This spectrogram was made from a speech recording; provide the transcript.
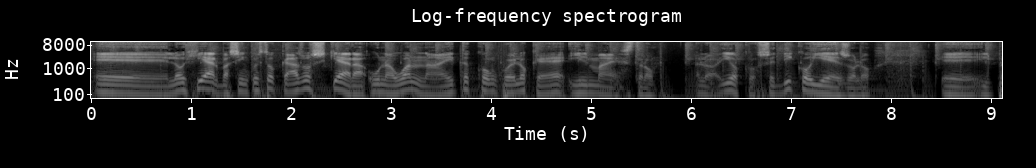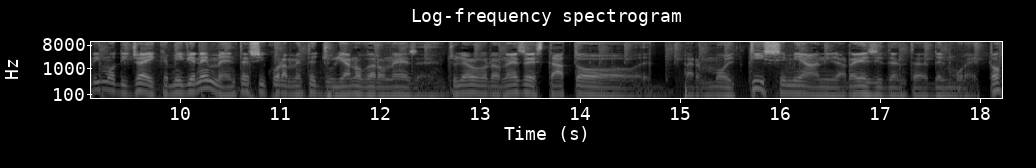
eh, lo Hierbas in questo caso schiera una one night con quello che è il maestro. Allora, io se dico Jesolo e il primo DJ che mi viene in mente è sicuramente Giuliano Veronese. Giuliano Veronese è stato eh, per moltissimi anni il resident del Muretto,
